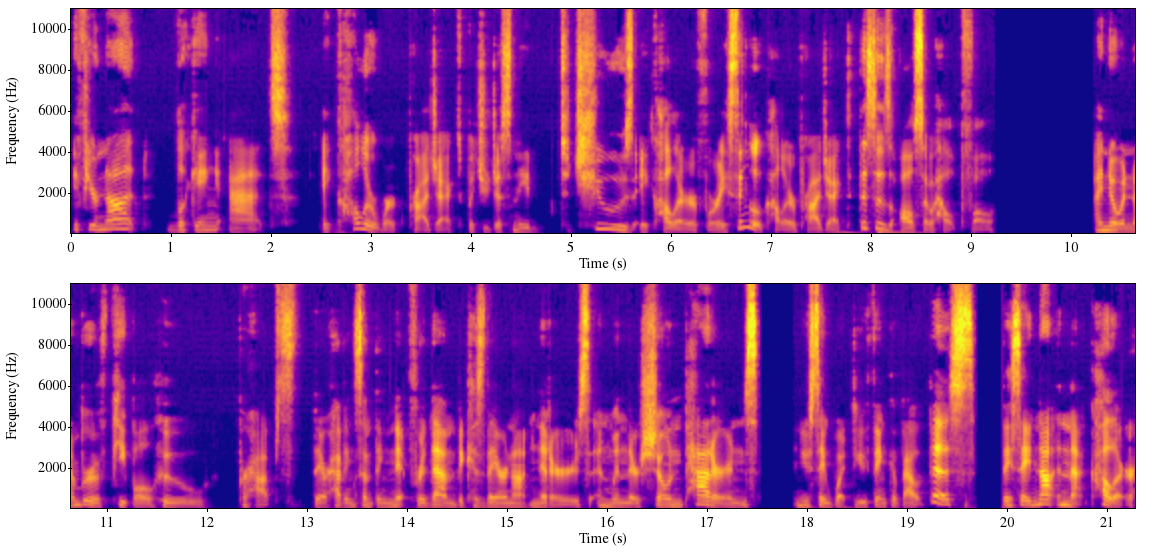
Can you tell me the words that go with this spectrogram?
If you're not looking at a color work project but you just need to choose a color for a single color project this is also helpful. I know a number of people who perhaps they're having something knit for them because they are not knitters. And when they're shown patterns and you say, What do you think about this? They say, Not in that color.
